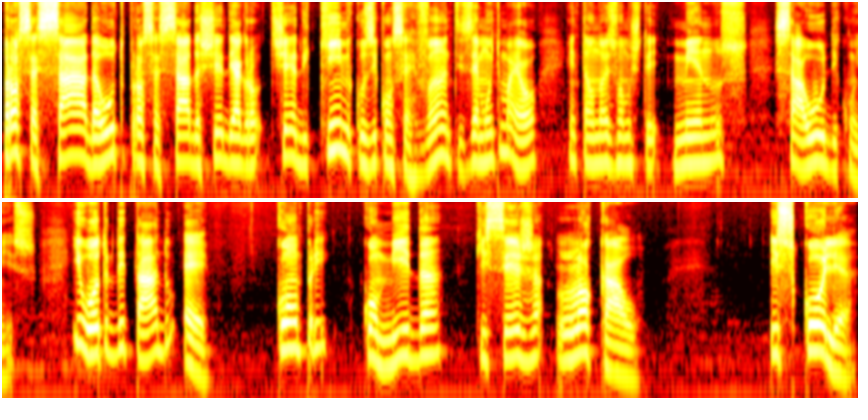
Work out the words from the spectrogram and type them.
processada, autoprocessada, cheia de, agro, cheia de químicos e conservantes é muito maior. Então nós vamos ter menos saúde com isso. E o outro ditado é: compre comida que seja local escolha,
